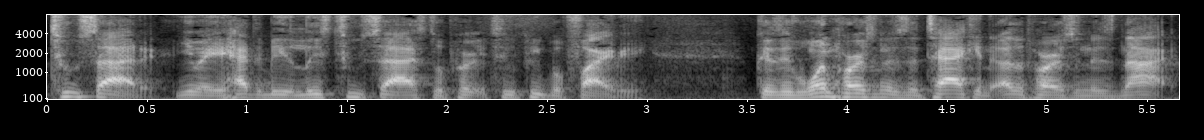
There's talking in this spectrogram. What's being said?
two sided. You know, it had to be at least two sides to two people fighting. Because if one person is attacking, the other person is not,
